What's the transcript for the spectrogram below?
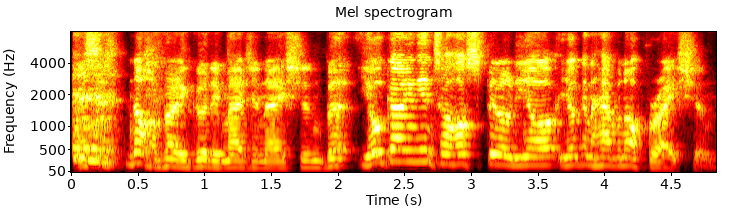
this is not a very good imagination, but you're going into hospital, you're, you're going to have an operation.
